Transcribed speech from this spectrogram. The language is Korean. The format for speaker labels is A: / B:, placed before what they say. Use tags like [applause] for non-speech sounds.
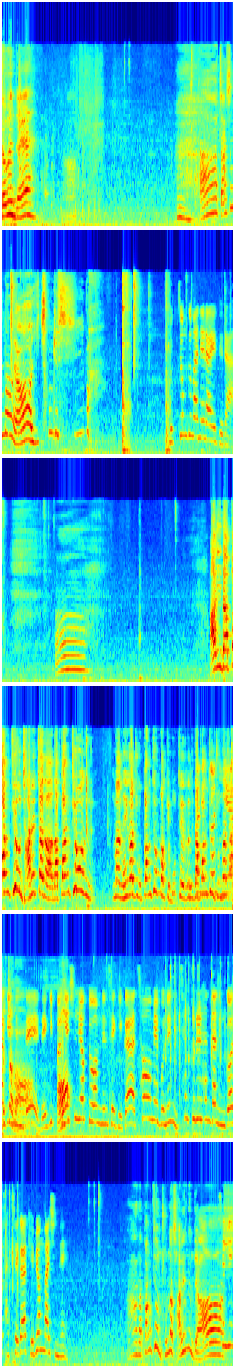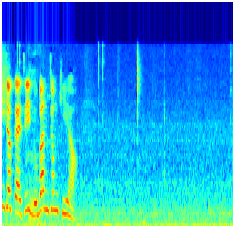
A: 쏘면 돼.
B: 아 짜증나 야 2천개 씨발
C: 욕 좀 그만해라 얘들아.
B: 아 아니 나 빵태원 잘했잖아 나 빵태원만 해가지고 빵태원밖에 못해 근데
C: 나건
B: 존나 잘했잖아
C: 이해하겠는데 내기빵에
B: 어?
C: 실력도 없는 새끼가 처음 해보는 챔프를 한다는 거 자체가 개병 맛이네.
B: 아 나 빵태원 존나 잘했는데 아
C: 챌린저까지 노방종 기어.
